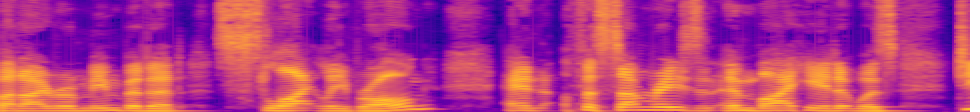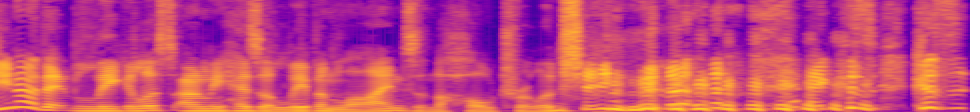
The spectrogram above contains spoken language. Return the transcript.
but I remembered it slightly wrong. And for some reason, in my head, it was: Do you know that Legolas only has eleven lines in the whole trilogy? Because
